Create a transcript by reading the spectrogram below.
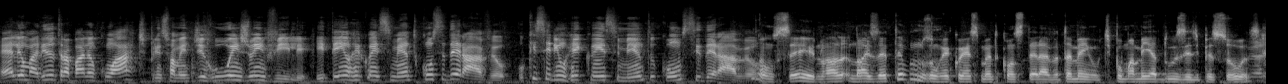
Ela e o marido trabalham com arte, principalmente de rua, em Joinville. E tem um reconhecimento considerável. O que seria um reconhecimento considerável? Não sei, nós, nós temos um reconhecimento considerável também, tipo uma meia dúzia de pessoas.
